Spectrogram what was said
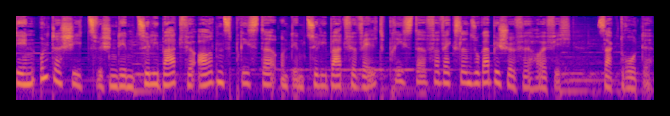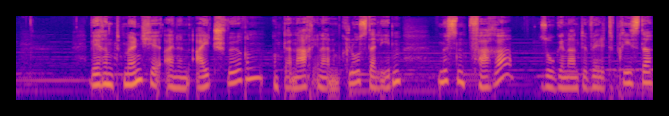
Den Unterschied zwischen dem Zölibat für Ordenspriester und dem Zölibat für Weltpriester verwechseln sogar Bischöfe häufig, sagt Rothe. Während Mönche einen Eid schwören und danach in einem Kloster leben, müssen Pfarrer, sogenannte Weltpriester,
